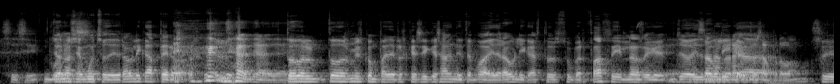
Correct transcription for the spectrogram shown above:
Sí, sí. Yo no Pues- sé mucho de hidráulica, pero ya, ya, ya. todo todos mis compañeros que sí que saben dicen, bueno, hidráulica, esto es súper fácil, no sé qué. Yo hidráulica... aprobamos. Sí.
